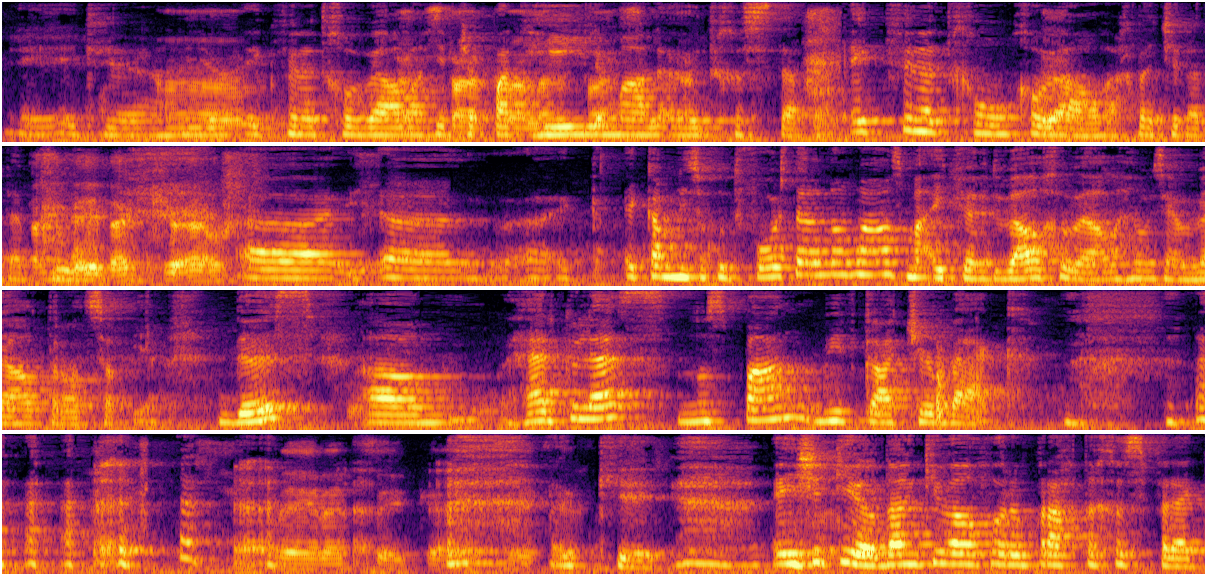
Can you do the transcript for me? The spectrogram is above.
Ik, eh, Ehm, ik vind het geweldig. Je hebt je pad helemaal vast, uitgestapt. Ik vind het gewoon geweldig dat je dat hebt gedaan. Nee, dankjewel. Eh, eh, ik, ik kan me niet zo goed voorstellen nogmaals, maar ik vind het wel geweldig en we zijn wel trots op je. Dus, um, Hercules, Nospan, we've got your back. nee, dat zeker. Oké. Okay. Shaquille, dankjewel voor een prachtig gesprek.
